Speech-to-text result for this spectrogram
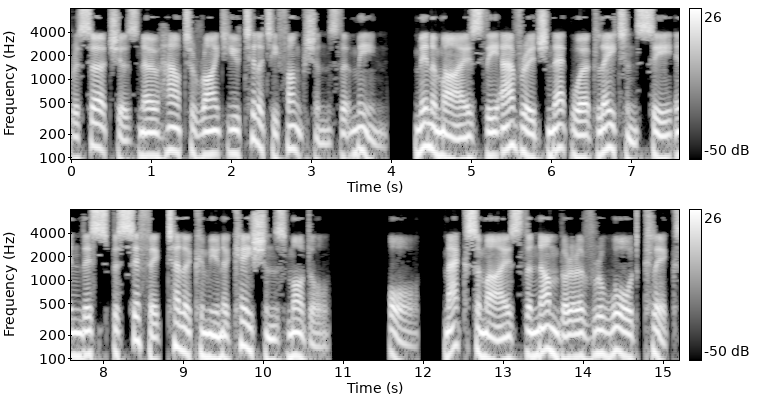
Researchers know how to write utility functions that mean, "...minimize the average network latency in this specific telecommunications model", or "...maximize the number of reward clicks."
